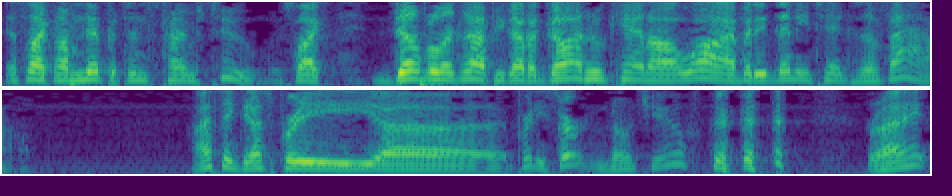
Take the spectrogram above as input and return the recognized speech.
It's like omnipotence times two. It's like doubling up. You got a God who cannot lie, but then He takes a vow. I think that's pretty uh, pretty certain, don't you? right?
